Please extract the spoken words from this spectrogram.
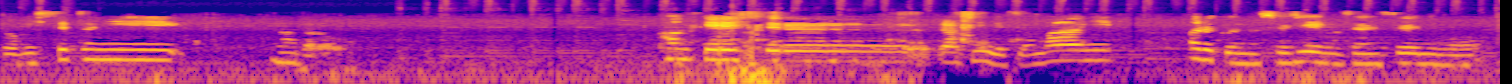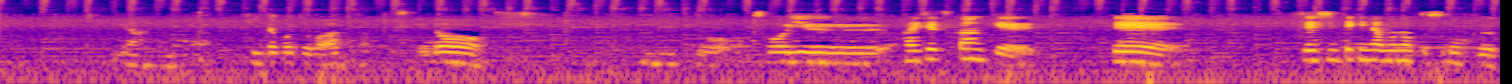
と密接に、なんだろう、関係してるらしいんですよ。前に、はるくんの主治医の先生にも、いや、聞いたことがあったんですけど、うんと、そういう排泄関係って、精神的なものとすごく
